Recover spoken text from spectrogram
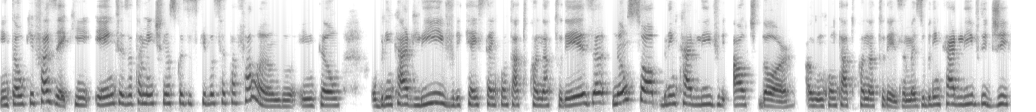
Então, o que fazer? Que entre exatamente nas coisas que você está falando. Então, o brincar livre, que é estar em contato com a natureza, não só brincar livre outdoor, em contato com a natureza, mas o brincar livre de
